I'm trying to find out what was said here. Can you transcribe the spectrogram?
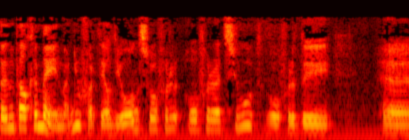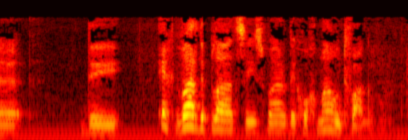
in het algemeen. Maar nu vertelt je ons over, over het Silut, over de... Uh, de, echt waar de plaats is waar de Chogma ontvangen wordt.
